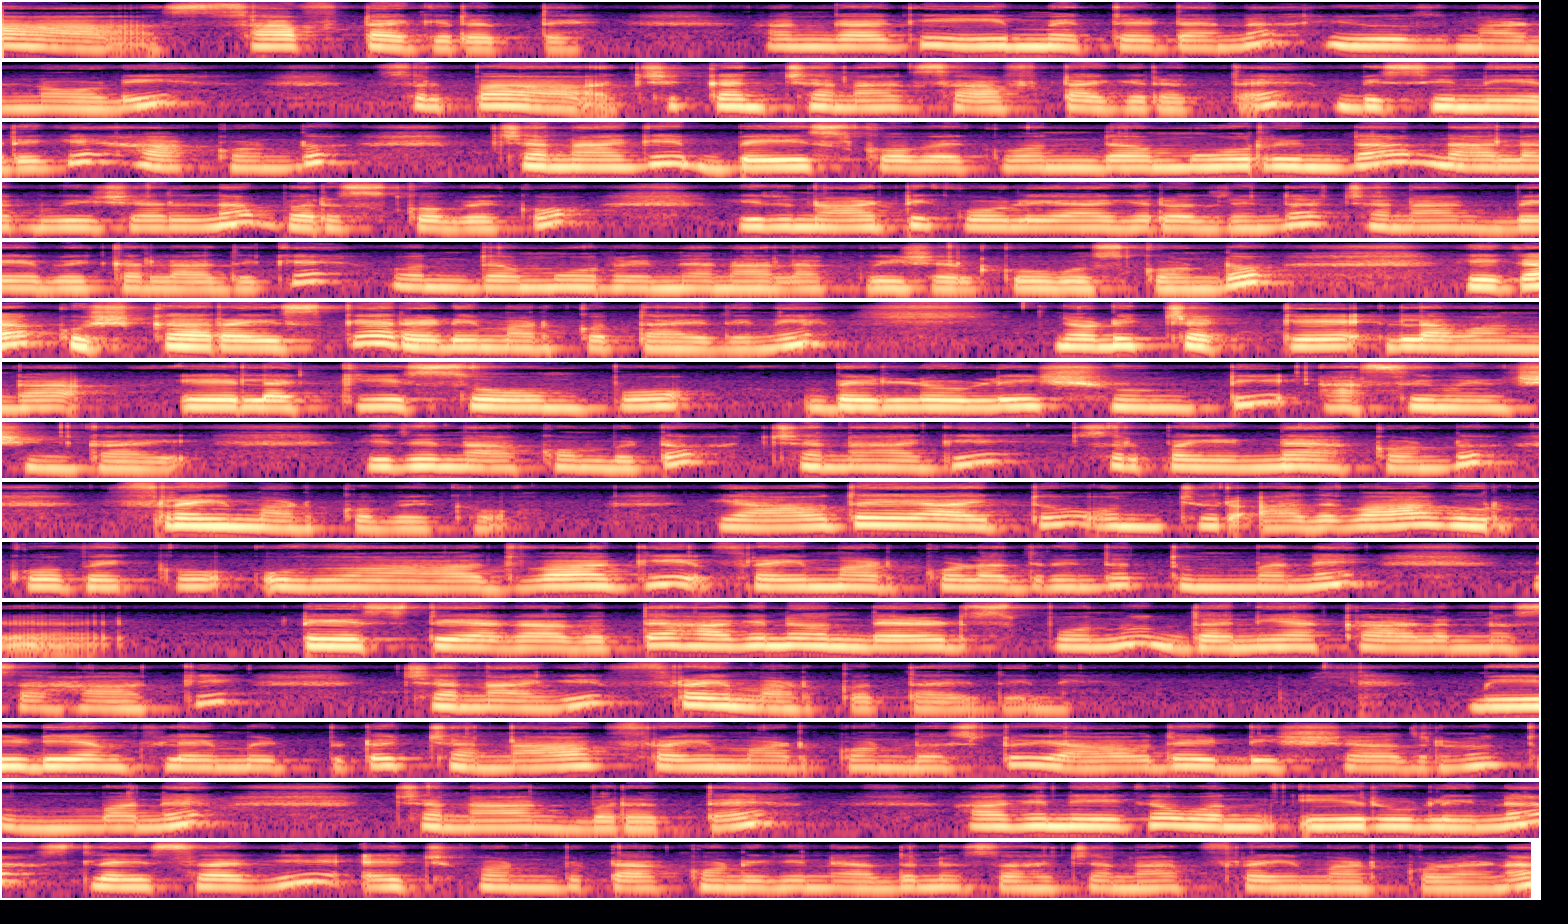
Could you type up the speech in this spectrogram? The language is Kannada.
ಸಾಫ್ಟಾಗಿರುತ್ತೆ ಹಾಗಾಗಿ ಈ ಮೆಥಡನ್ನು ಯೂಸ್ ಮಾಡಿ ನೋಡಿ. ಸ್ವಲ್ಪ ಚಿಕನ್ ಚೆನ್ನಾಗಿ ಸಾಫ್ಟಾಗಿರುತ್ತೆ ಬಿಸಿ ನೀರಿಗೆ ಹಾಕ್ಕೊಂಡು ಚೆನ್ನಾಗಿ ಬೇಯಿಸ್ಕೋಬೇಕು. ಒಂದು ಮೂರಿಂದ ನಾಲ್ಕು ವಿಷಲ್ನ ಬರೆಸ್ಕೋಬೇಕು. ಇದು ನಾಟಿ ಕೋಳಿ ಆಗಿರೋದ್ರಿಂದ ಚೆನ್ನಾಗಿ ಬೇಯಬೇಕಲ್ಲ ಅದಕ್ಕೆ. ಒಂದು ಮೂರಿಂದ ನಾಲ್ಕು ವಿಷಲ್ ಕೂಗಿಸ್ಕೊಂಡು ಈಗ ಕುಷ್ಕ ರೈಸ್ಗೆ ರೆಡಿ ಮಾಡ್ಕೋತಾ ಇದ್ದೀನಿ. ನೋಡಿ ಚಕ್ಕೆ, ಲವಂಗ, ಏಲಕ್ಕಿ, ಸೋಂಪು ಬೆಳ್ಳುಳ್ಳಿ, ಶುಂಠಿ, ಹಸಿಮೆಣ್ಸಿನ್ಕಾಯಿ ಇದನ್ನು ಹಾಕ್ಕೊಂಬಿಟ್ಟು ಚೆನ್ನಾಗಿ ಸ್ವಲ್ಪ ಎಣ್ಣೆ ಹಾಕ್ಕೊಂಡು ಫ್ರೈ ಮಾಡ್ಕೋಬೇಕು. ಯಾವುದೇ ಆಯಿತು, ಒಂಚೂರು ಹದವಾಗಿ ಹುರ್ಕೋಬೇಕು. ಹದವಾಗಿ ಫ್ರೈ ಮಾಡ್ಕೊಳ್ಳೋದ್ರಿಂದ ತುಂಬಾ ಟೇಸ್ಟಿಯಾಗುತ್ತೆ ಹಾಗೆಯೇ ಒಂದೆರಡು ಸ್ಪೂನು ಧನಿಯಾ ಕಾಳನ್ನು ಸಹ ಹಾಕಿ ಚೆನ್ನಾಗಿ ಫ್ರೈ ಮಾಡ್ಕೊತಾ ಇದ್ದೀನಿ. ಮೀಡಿಯಮ್ ಫ್ಲೇಮ್ ಇಟ್ಬಿಟ್ಟು ಚೆನ್ನಾಗಿ ಫ್ರೈ ಮಾಡಿಕೊಂಡಷ್ಟು ಯಾವುದೇ ಡಿಶ್ ಆದ್ರೂ ತುಂಬಾ ಚೆನ್ನಾಗಿ ಬರುತ್ತೆ. ಹಾಗೆಯೇ ಈಗ ಒಂದು ಈರುಳ್ಳಿನ ಸ್ಲೈಸಾಗಿ ಹೆಚ್ಕೊಂಡ್ಬಿಟ್ಟು ಹಾಕ್ಕೊಂಡಿದ್ದೀನಿ ಅದನ್ನು ಸಹ ಚೆನ್ನಾಗಿ ಫ್ರೈ ಮಾಡ್ಕೊಳ್ಳೋಣ.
